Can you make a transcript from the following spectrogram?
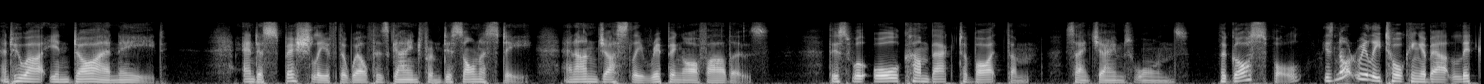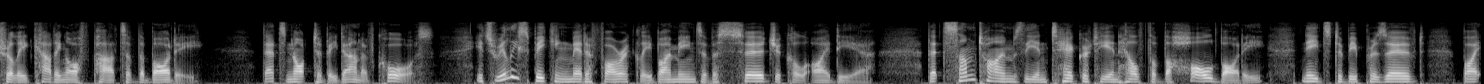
and who are in dire need, and especially if the wealth is gained from dishonesty and unjustly ripping off others. This will all come back to bite them, St. James warns. The gospel is not really talking about literally cutting off parts of the body. That's not to be done, of course. It's really speaking metaphorically by means of a surgical idea that sometimes the integrity and health of the whole body needs to be preserved by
